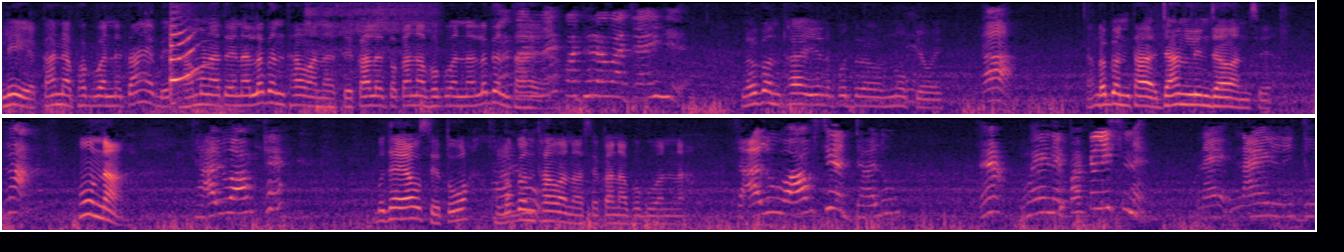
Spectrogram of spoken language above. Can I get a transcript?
લે કાના ભગવાન ને તાય બે હમણાં તો એના લગ્ન થવાના છે. કાલે તો કાના ભગવાન ના લગ્ન થાય. લગ્ન થાય એને પધરાવા ન કહેવાય. હા. લગ્ન થાય જાન લઈને જવાનું છે. હું ના? બધા આવશે? તો? લગ્ન થવાના છે કાના ભગવાનના. ચાલુ આવશે ઢાલુ હે હું એને પકડીશ ને નાઈ નાઈ લીધો.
